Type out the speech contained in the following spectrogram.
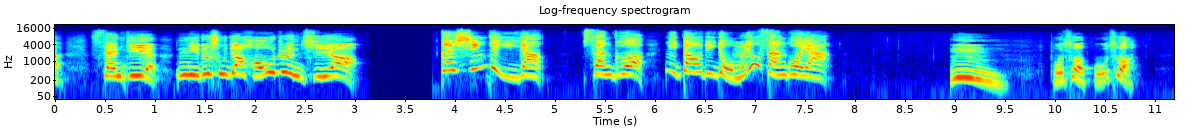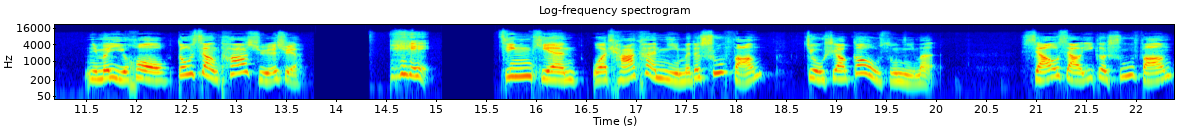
哇，三弟，你的书架好整齐啊，跟新的一样。三哥，你到底有没有翻过呀？嗯，不错不错，你们以后都向他学学。嘿嘿，今天我查看你们的书房，就是要告诉你们，小小一个书房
